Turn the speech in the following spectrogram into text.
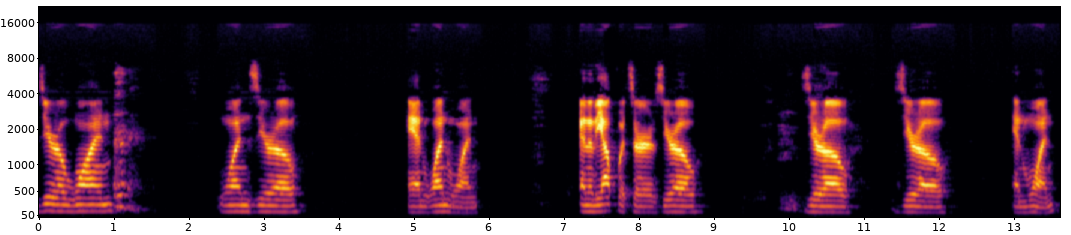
0, 1, 1, 0, and 1, 1. And then the outputs are 0, 0, 0, and 1.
